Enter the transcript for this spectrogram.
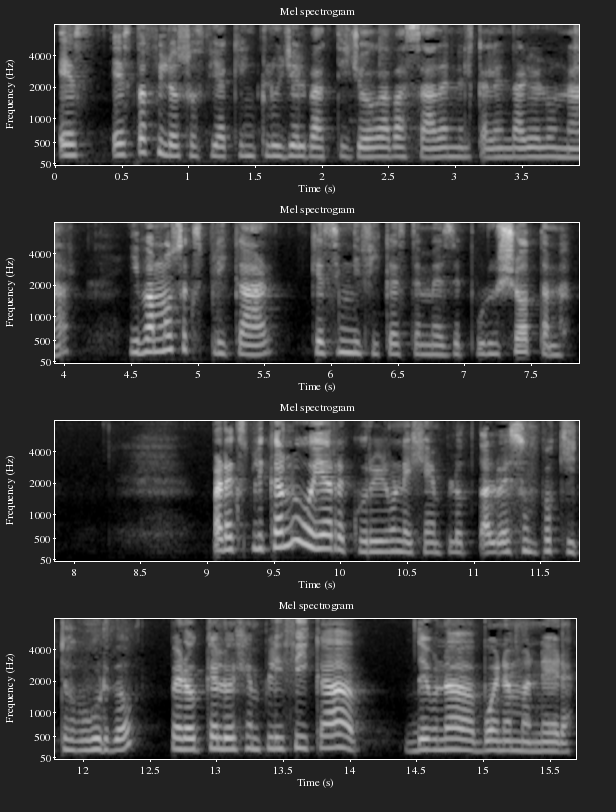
es esta filosofía que incluye el Bhakti Yoga basada en el calendario lunar y vamos a explicar qué significa este mes de Purushottama. Para explicarlo voy a recurrir a un ejemplo tal vez un poquito burdo, pero que lo ejemplifica de una buena manera.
